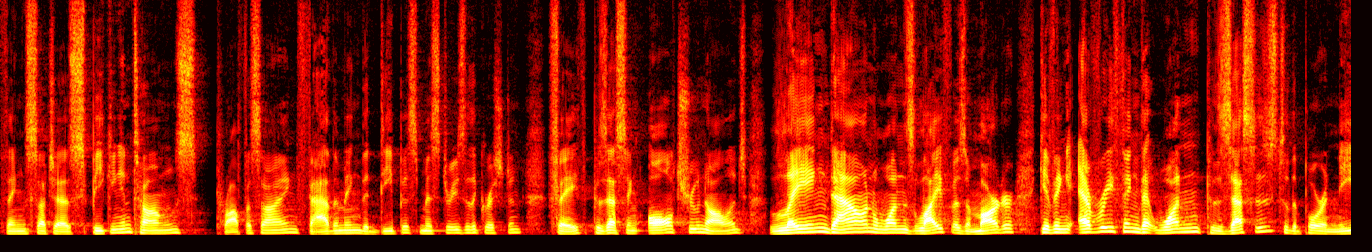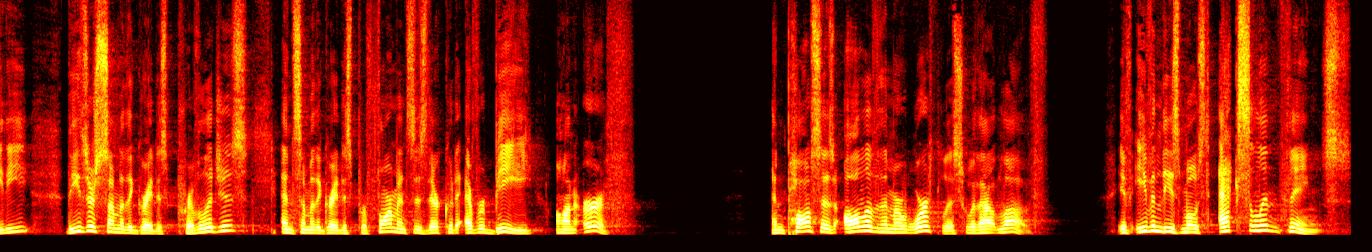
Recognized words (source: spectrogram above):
things such as speaking in tongues, prophesying, fathoming the deepest mysteries of the Christian faith, possessing all true knowledge, laying down one's life as a martyr, giving everything that one possesses to the poor and needy. These are some of the greatest privileges and some of the greatest performances there could ever be on earth. And Paul says all of them are worthless without love. If even these most excellent things,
